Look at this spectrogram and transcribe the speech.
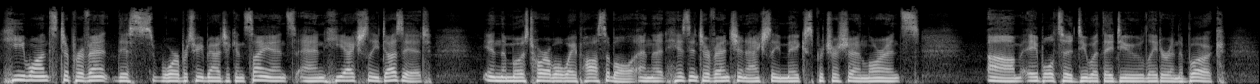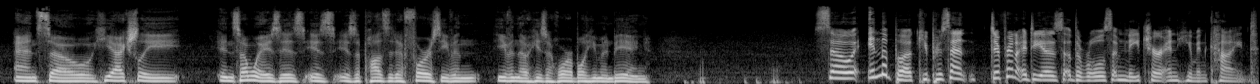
He wants to prevent this war between magic and science, and he actually does it in the most horrible way possible, and that his intervention actually makes Patricia and Lawrence um, able to do what they do later in the book. And so he actually, in some ways, is is is a positive force, even even though he's a horrible human being. So, in the book, you present different ideas of the roles of nature and humankind.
